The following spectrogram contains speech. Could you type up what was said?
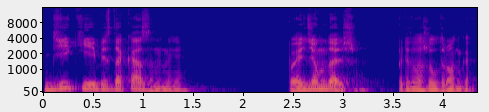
Дикие и бездоказанные». «Пойдем дальше», – предложил Дронга.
